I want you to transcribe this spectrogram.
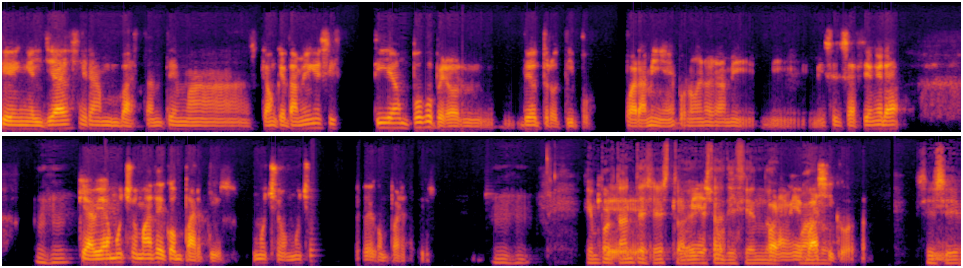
que en el jazz eran bastante más, que aunque también existía un poco, pero de otro tipo, para mí, ¿eh? por lo menos era mi, mi, sensación era que había mucho más de compartir, mucho, mucho de compartir. Qué importante es esto, que ¿eh? estás diciendo. Para mí es básico. Sí, sí,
